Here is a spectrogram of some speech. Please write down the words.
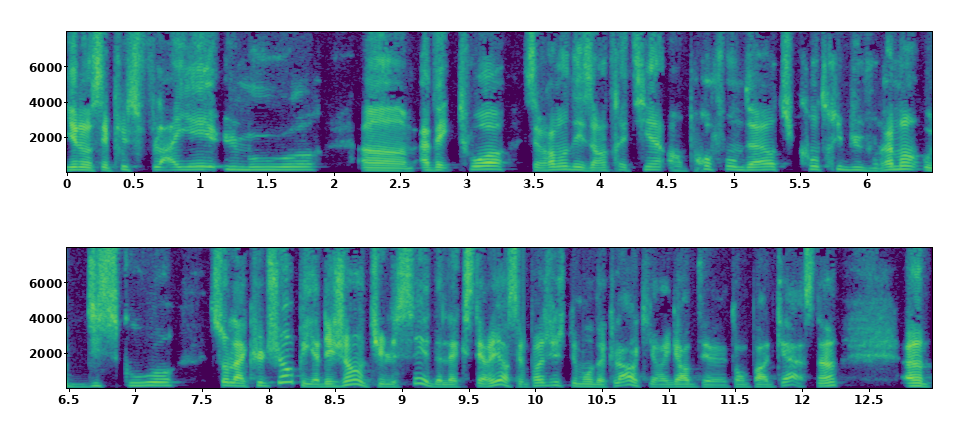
you know, c'est plus flyer, humour. Um, avec toi, c'est vraiment des entretiens en profondeur. Tu contribues vraiment au discours sur la culture. Puis il y a des gens, tu le sais, de l'extérieur. C'est pas juste du monde de Claire qui regarde ton podcast. Hein. Um,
